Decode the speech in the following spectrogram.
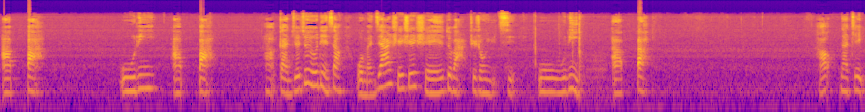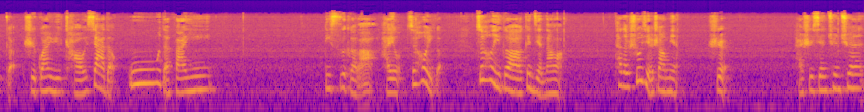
阿爸，乌力阿爸，啊，感觉就有点像我们家谁谁谁，对吧？这种语气，乌力阿爸。好，那这个是关于朝下的“乌”的发音。第四个了，还有最后一个，最后一个更简单了，它的书写上面是还是先圈圈，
